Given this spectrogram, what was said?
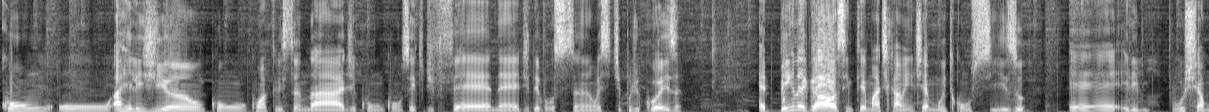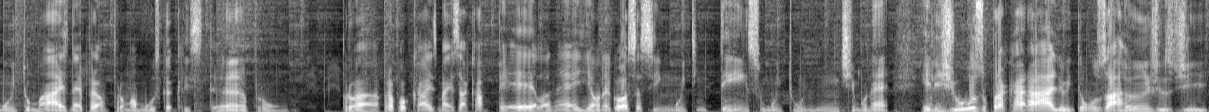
com a religião, com, com a cristandade, com o conceito de fé, né, de devoção, esse tipo de coisa. É bem legal, assim, tematicamente é muito conciso. é, ele puxa muito mais, né, pra uma música cristã, pra um para vocais mais a capela, né? E é um negócio assim muito intenso, muito íntimo, né? Religioso pra caralho, então os arranjos de,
